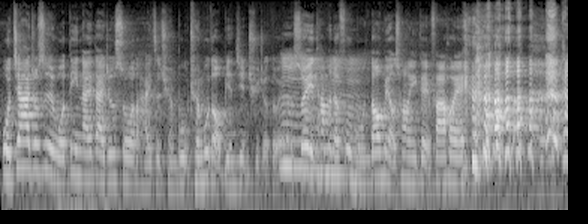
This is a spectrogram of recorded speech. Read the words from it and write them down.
我家就是我弟那一代，就是所有的孩子全部全部都有编进去就对了，嗯所以他们的父母都没有创意可以发挥，他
